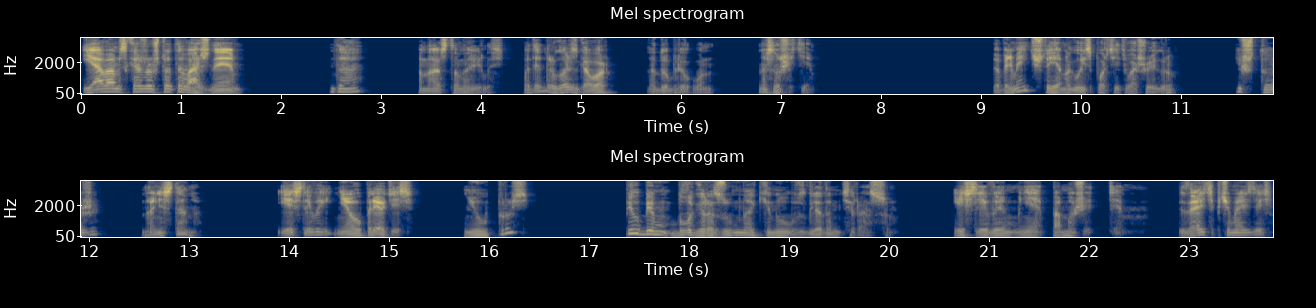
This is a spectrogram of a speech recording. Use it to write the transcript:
Я вам скажу что-то важное. — Да. Она остановилась. — Вот это другой разговор, — одобрил он. — Ну, слушайте. Вы понимаете, что я могу испортить вашу игру? — И что же? — Но не стану. Если вы не упретесь. — Не упрусь? Пилбем благоразумно окинул взглядом террасу. — Если вы мне поможете. Знаете, почему я здесь?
